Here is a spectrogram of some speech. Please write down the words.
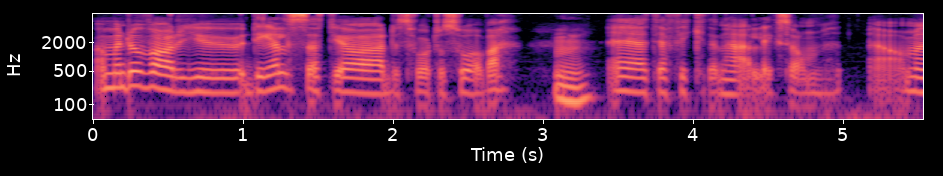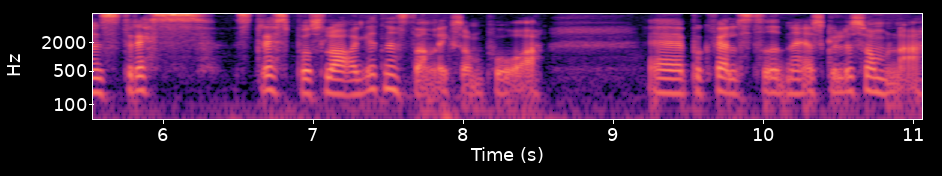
ja men då var det ju dels att jag hade svårt att sova. Mm. Eh, att jag fick den här liksom, ja men stress, stresspåslaget nästan liksom på eh, på kvällstid när jag skulle somna.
